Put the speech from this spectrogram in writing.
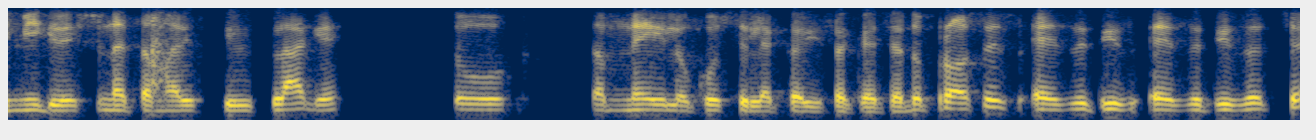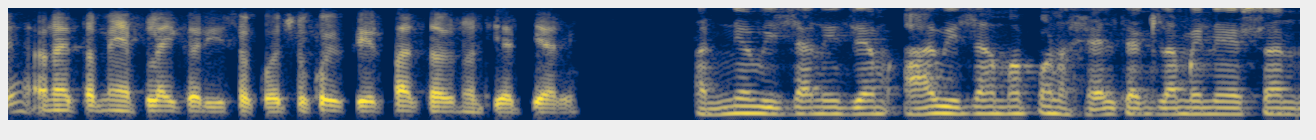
ઇમિગ્રેશનને તમારી સ્કિલ્સ લાગે, તો તમને એ લોકો સિલેક્ટ કરી શકે છે. તો process as it is as it is જ છે અને તમે એપ્લાય કરી શકો છો. કોઈ ફેરફાર થયો નથી અત્યારે. અન્ય વિઝાની જેમ, આ વિઝામાં પણ હેલ્થ એક્ઝામિનેશન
